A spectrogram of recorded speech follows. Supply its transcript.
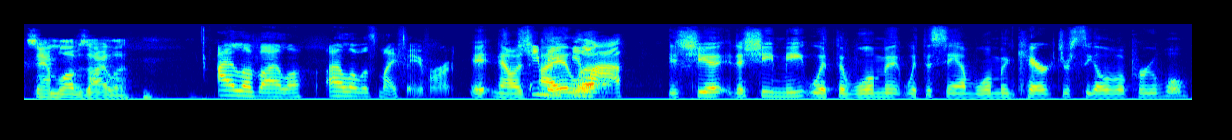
Sam loves Ayla. I love Ayla. Ayla was my favorite. It, now is She made me Ayla laugh. is she does she meet with the woman with the Sam woman character seal of approval?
